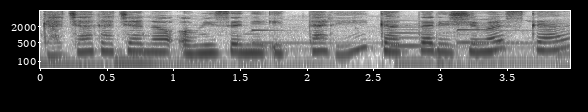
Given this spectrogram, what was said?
ガチャガチャのお店に行ったり買ったりしますか？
